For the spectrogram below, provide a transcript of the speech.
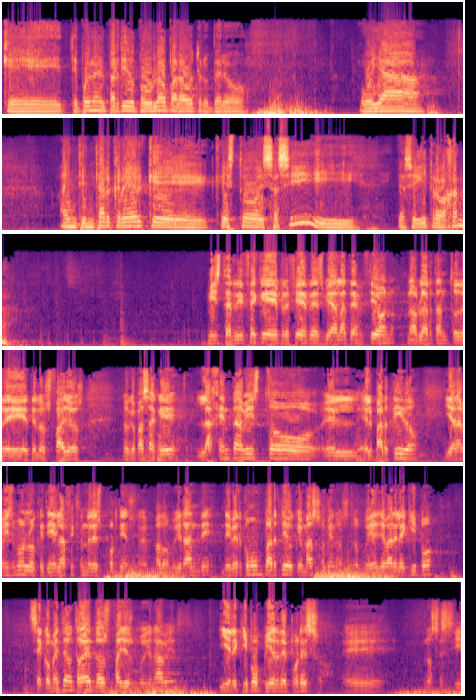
que te ponen el partido por un lado para otro, pero voy a, a intentar creer que, que esto es así y, y a seguir trabajando. Mister dice que prefiere desviar la atención, no hablar tanto de, de los fallos. Lo que pasa que la gente ha visto el, el partido y ahora mismo lo que tiene la afición del Sporting es un enfado muy grande de ver como un partido que más o menos se lo podía llevar el equipo, se cometen otra vez dos fallos muy graves y el equipo pierde por eso. Eh, no sé si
